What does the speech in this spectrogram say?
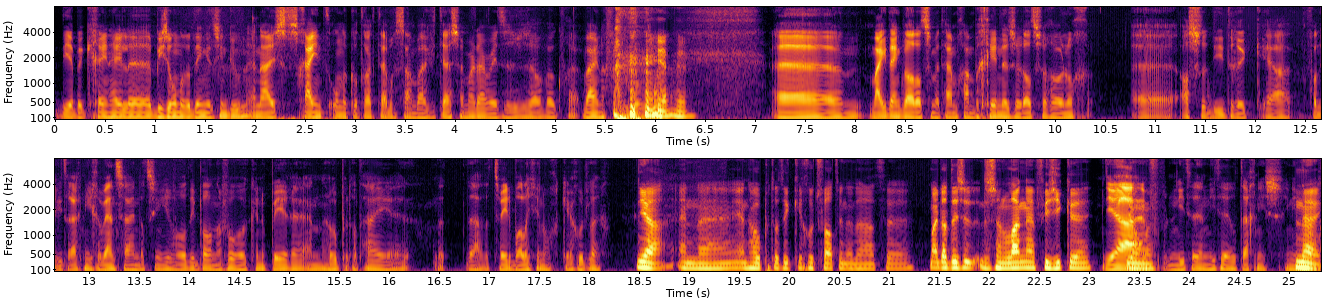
die heb ik geen hele bijzondere dingen zien doen. En hij schijnt onder contract te hebben gestaan bij Vitesse, maar daar weten ze zelf ook vrij weinig van. ja, ja. Ehm, maar ik denk wel dat ze met hem gaan beginnen, zodat ze gewoon nog, als ze die druk ja, van Utrecht niet gewend zijn, dat ze in ieder geval die bal naar voren kunnen peren en hopen dat hij eh dat, ja, dat tweede balletje nog een keer goed legt. Ja, en, eh, en hopen dat ik je goed valt inderdaad. eh. maar dat is, dus een lange fysieke, Ja, niet, eh, niet heel technisch. In ieder nee,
